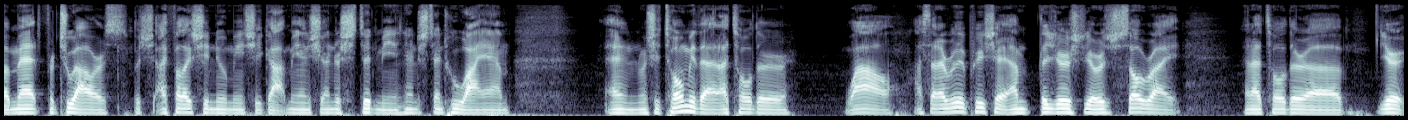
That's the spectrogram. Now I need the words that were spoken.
uh, met for 2 hours, but she, I felt like she knew me and she got me and she understood me and understood who I am. And when she told me that, I told her, "Wow." I said, "I really appreciate it. I'm you're you're so right." And I told her, uh, "You're."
